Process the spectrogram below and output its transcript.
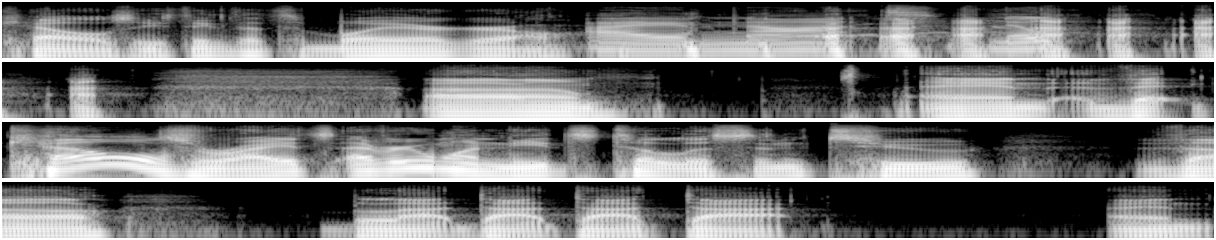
Kells, you think that's a boy or a girl? I am not. Nope. Um, and that Kells writes, everyone needs to listen to the blah dot dot dot. And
